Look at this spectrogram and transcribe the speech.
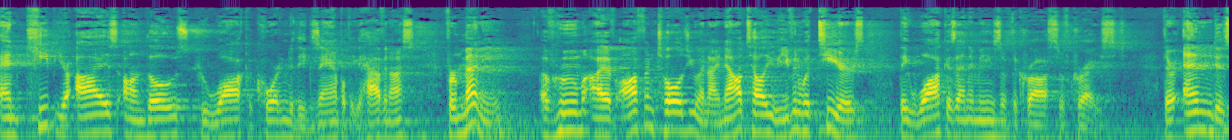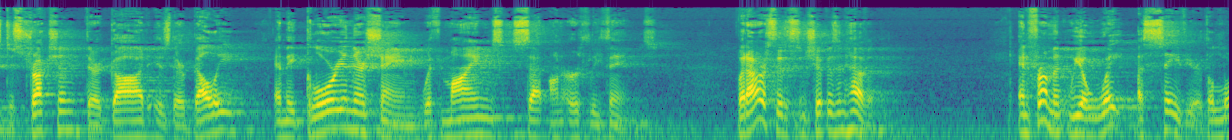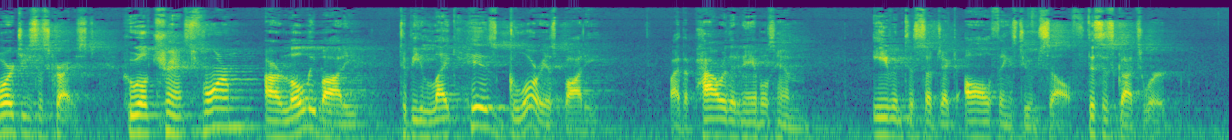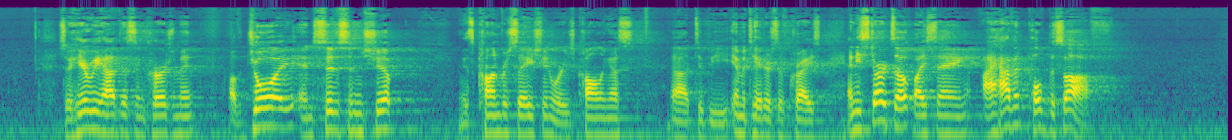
And keep your eyes on those who walk according to the example that you have in us. For many, of whom I have often told you, and I now tell you, even with tears, they walk as enemies of the cross of Christ. Their end is destruction, their God is their belly, and they glory in their shame with minds set on earthly things. But our citizenship is in heaven. And from it we await a Savior, the Lord Jesus Christ, who will transform our lowly body to be like his glorious body by the power that enables him even to subject all things to himself. This is God's word. So here we have this encouragement of joy and citizenship, this conversation where he's calling us uh, to be imitators of Christ. And he starts out by saying, I haven't pulled this off.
